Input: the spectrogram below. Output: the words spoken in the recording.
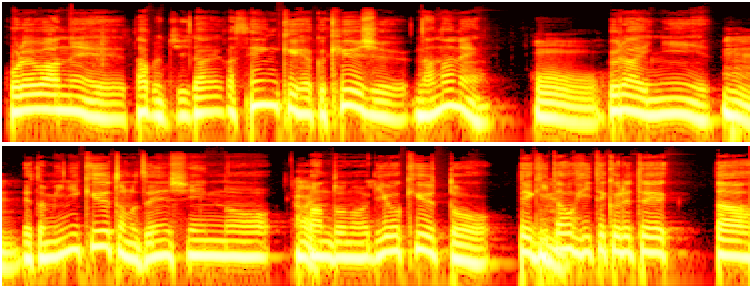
これはね多分時代が1997年。ぐらいに、うんえ。っと、ミニキュートの前身のはいバンドのリオキュートでギターを弾いてくれてた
